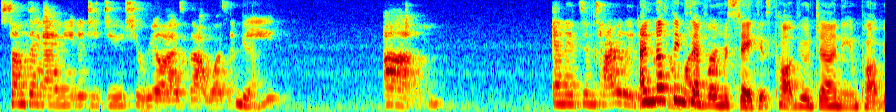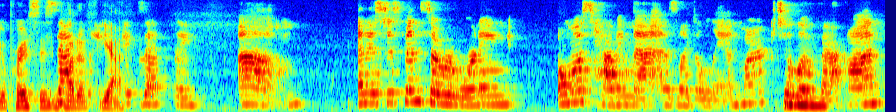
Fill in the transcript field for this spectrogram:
something I needed to do to realize that wasn't Yeah. me. Um, and it's entirely different. and nothing's ever a mistake. It's part of your journey and part of your process and part of yeah. exactly um and it's just been so rewarding almost having that as like a landmark to look Mhm. back on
